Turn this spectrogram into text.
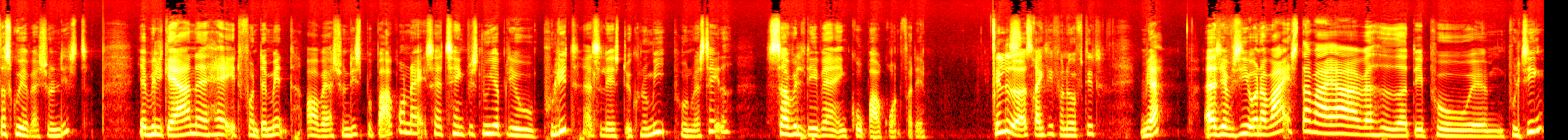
der skulle jeg være journalist. Jeg ville gerne have et fundament at være journalist på baggrund af, så jeg tænkte, hvis nu jeg blev polit, altså læste økonomi på universitetet, så ville det være en god baggrund for det. Det lyder også rigtig fornuftigt. Ja, altså jeg vil sige, undervejs, der var jeg, hvad hedder det, på øh, politikken,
